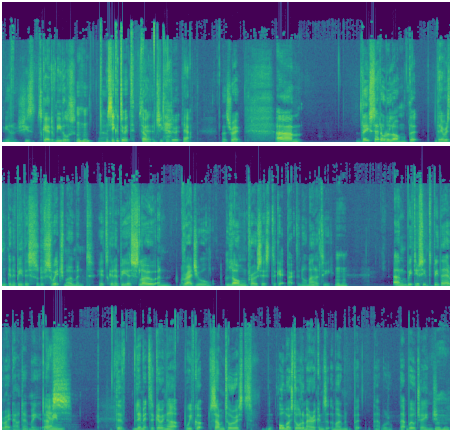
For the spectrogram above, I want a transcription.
you know, she's scared of needles. Mm -hmm. um, she could do it. So yeah, and she could do it. yeah, that's right. Um, they said all along that there isn't going to be this sort of switch moment. It's going to be a slow and gradual, long process to get back to normality. Mhm. And we do seem to be there right now, don't we? I yes. mean, the limits are going up. We've got some tourists, almost all Americans at the moment, but that will that will change. Mhm.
